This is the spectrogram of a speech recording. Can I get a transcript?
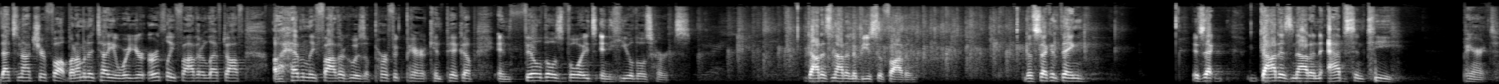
That's not your fault. But I'm going to tell you where your earthly father left off, a heavenly father who is a perfect parent can pick up and fill those voids and heal those hurts. God is not an abusive father. The second thing is that God is not an absentee parent.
